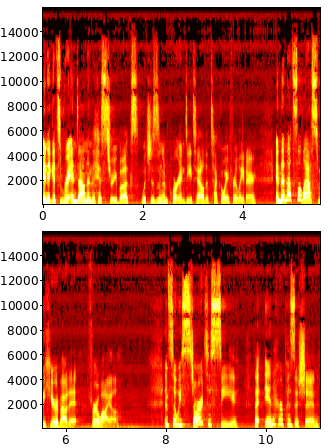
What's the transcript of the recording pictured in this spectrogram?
and it gets written down in the history books, which is an important detail to tuck away for later. And then that's the last we hear about it for a while. And so we start to see that in her position,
